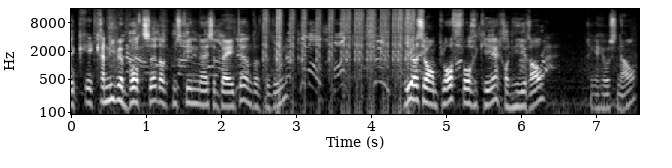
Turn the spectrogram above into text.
Ik, ik ga niet meer botsen. Dat misschien is het beter om dat te doen. Hier was hij al ontploft vorige keer. Gewoon hier al. Ging echt heel snel.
